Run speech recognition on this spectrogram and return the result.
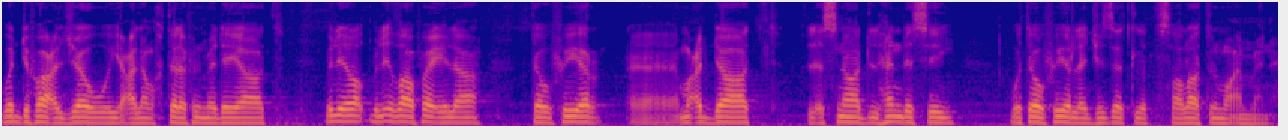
والدفاع الجوي على مختلف المديات بالإضافة إلى توفير آه، معدات الإسناد الهندسي وتوفير الأجهزة الاتصالات المؤمنة.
